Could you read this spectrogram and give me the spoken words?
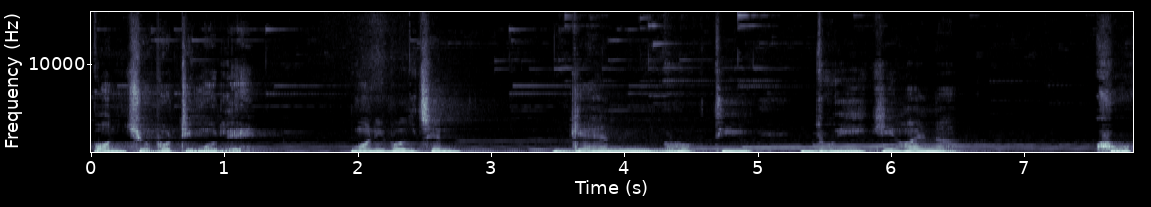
পঞ্চবটি মূলে। মণি বলছেন, জ্ঞান, ভক্তি দুই কি হয় না? খুব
